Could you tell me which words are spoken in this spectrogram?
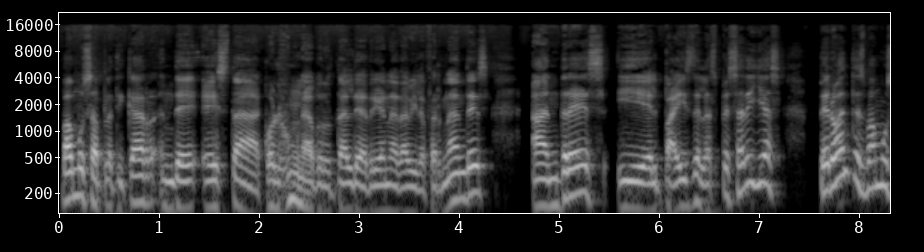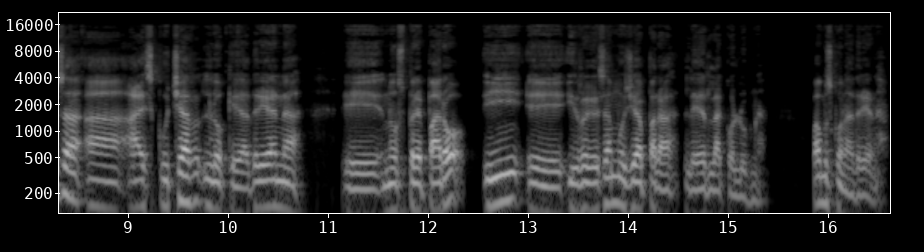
vamos a platicar de esta columna brutal de Adriana Dávila Fernández. Andrés y el país de las pesadillas. Pero antes vamos a, a, a escuchar lo que Adriana eh, nos preparó y, eh, y regresamos ya para leer la columna. Vamos con Adriana.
